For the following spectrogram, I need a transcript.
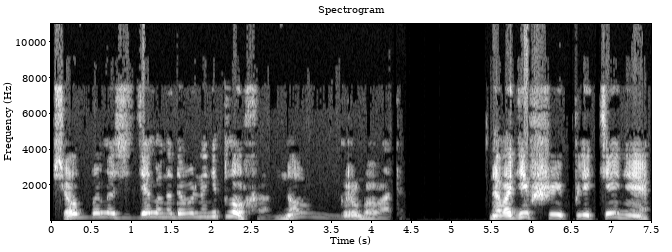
Все было сделано довольно неплохо, но грубовато наводивший плетение,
